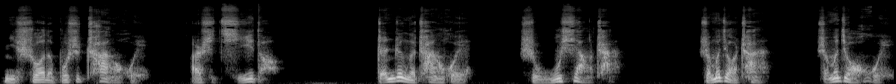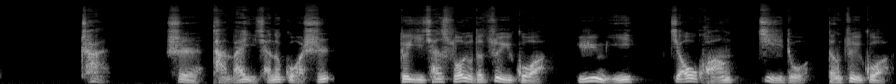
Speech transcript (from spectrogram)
你说的不是忏悔，而是祈祷。真正的忏悔是无相忏。什么叫忏？什么叫悔？”忏，是坦白以前的过失，对以前所有的罪过、愚迷、骄狂、嫉妒等罪过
